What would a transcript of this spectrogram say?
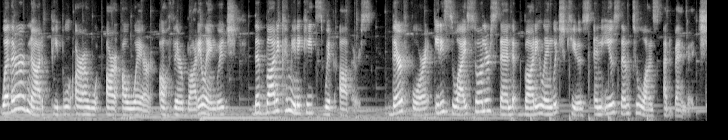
Whether or not people are, are aware of their body language, the body communicates with others. Therefore, it is wise to understand body language cues and use them to one's advantage.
